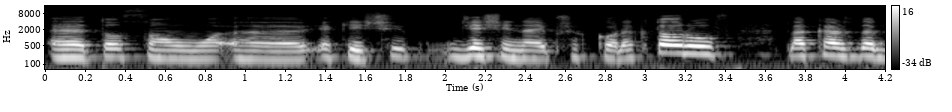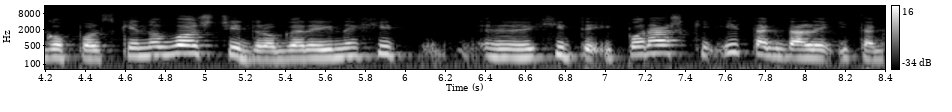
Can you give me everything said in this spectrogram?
e, to są e, jakieś 10 najlepszych korektorów dla każdego, polskie nowości, drogeryjne hit, e, hity i porażki i tak dalej, i tak.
